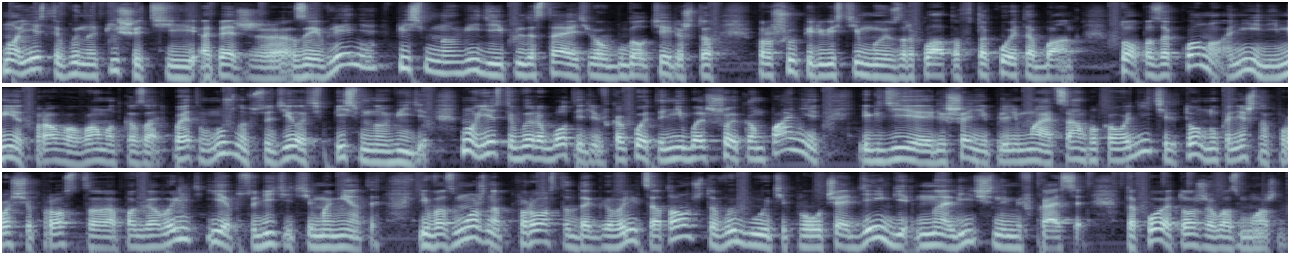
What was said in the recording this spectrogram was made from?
Но если вы напишете, опять же, заявление в письменном виде и предоставите его в бухгалтерию, что прошу перевести мою зарплату в такой-то банк, то по закону они не имеют права вам отказать. Поэтому нужно все делать в письменном виде. Ну, если вы работаете в какой-то небольшой компании, и где решение принимает сам руководитель, то, ну, конечно, проще просто поговорить и обсудить эти моменты. И, возможно, просто договориться о том, что вы будете получать деньги наличными в кассе. Такое тоже возможно.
